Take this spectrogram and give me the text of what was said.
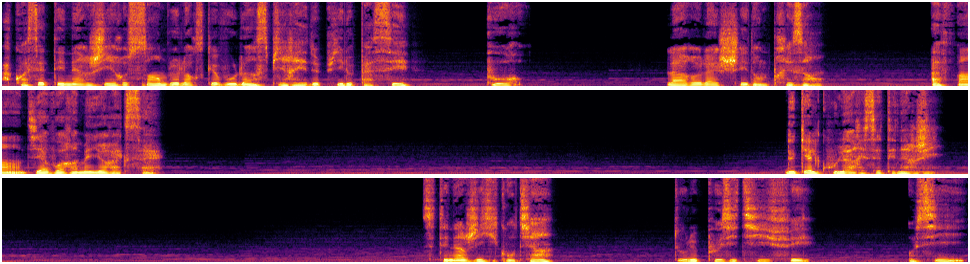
À quoi cette énergie ressemble lorsque vous l'inspirez depuis le passé pour la relâcher dans le présent afin d'y avoir un meilleur accès. De quelle couleur est cette énergie? Cette énergie qui contient tout le positif et aussi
